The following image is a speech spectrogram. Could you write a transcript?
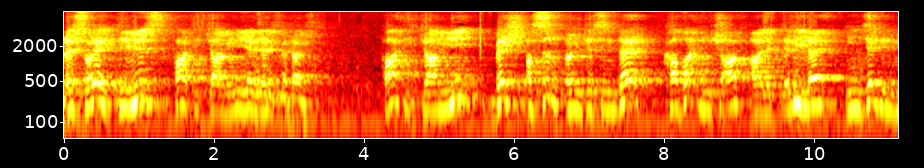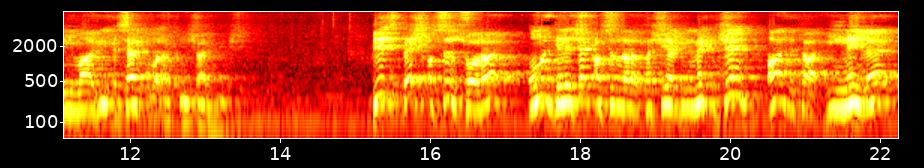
restore ettiğimiz Fatih Camii'ni yeniden hizmete açtık. Fatih Camii 5 asır öncesinde kaba inşaat aletleriyle ince bir mimari eser olarak inşa edilmiştir. Biz 5 asır sonra onu gelecek asırlara taşıyabilmek için adeta iğneyle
